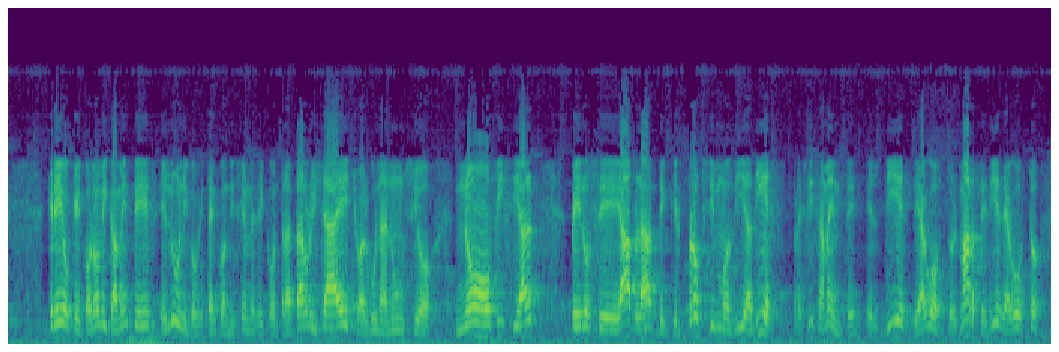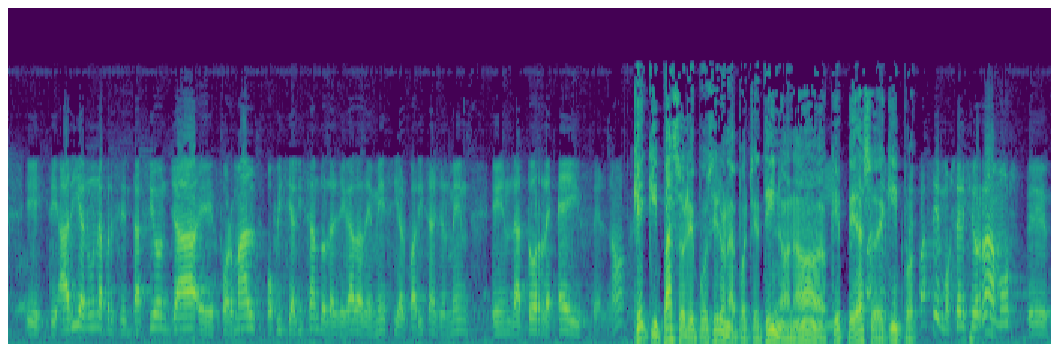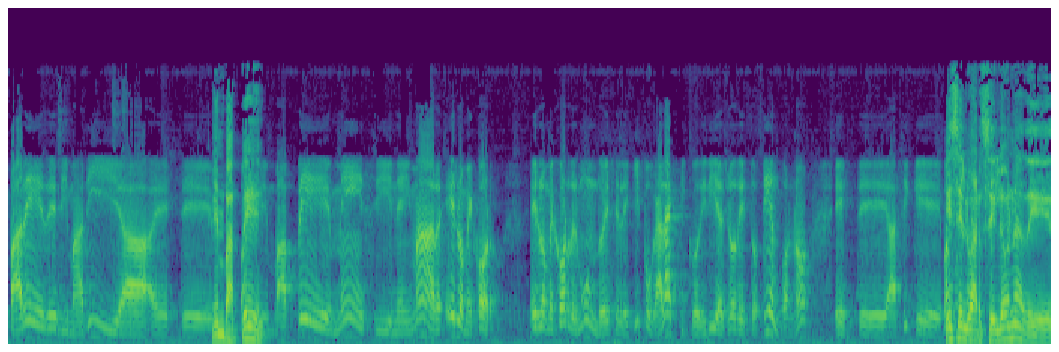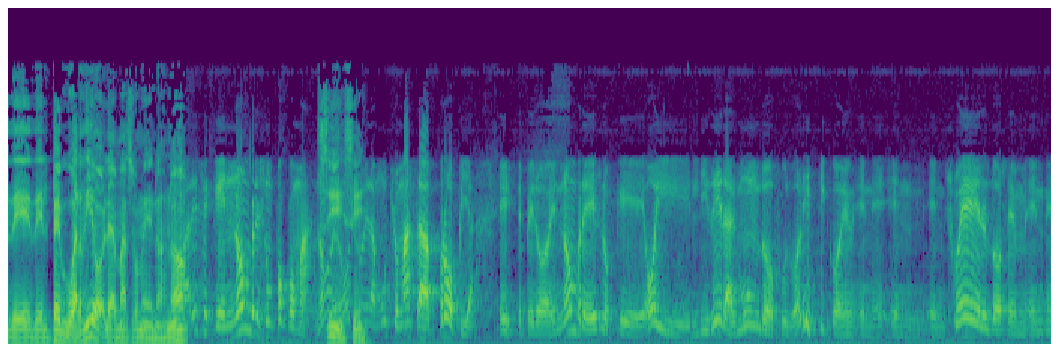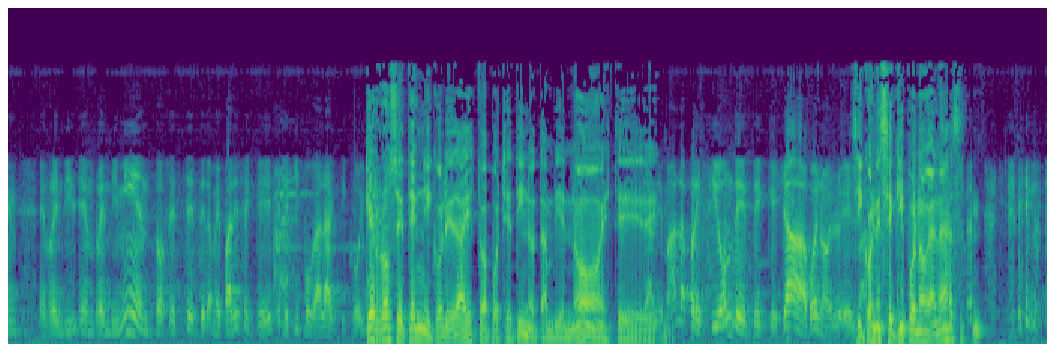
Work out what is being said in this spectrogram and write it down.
creo que económicamente es el único que está en condiciones de contratarlo y ya ha hecho algún anuncio no oficial, pero se habla de que el próximo día 10, precisamente, el 10 de agosto, el martes 10 de agosto, este, harían una presentación ya eh, formal oficializando la llegada de Messi al Paris Saint Germain en la Torre Eiffel, ¿no? Qué equipazo le pusieron a Pochettino, ¿no? Qué pedazo de equipo. Pasemos, Sergio Ramos, eh, Paredes, Di María, este, Mbappé. Mbappé, Messi, Neymar, es lo mejor es lo mejor del mundo, es el equipo galáctico, diría yo, de estos tiempos, ¿no? Este, así que... Es el Barcelona de, del Pep Guardiola, más o menos, ¿no? Me parece que en nombre es un poco más, ¿no? Sí, sí. era mucho más propia. Este, pero en nombre es lo que hoy lidera el mundo futbolístico en, en, sueldos, en, rendimientos, etcétera. Me parece que es el equipo galáctico. ¿Qué roce técnico le da esto a Pochettino también, no? Este... Y además la presión de, que ya, bueno... si con ese equipo no ganás...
